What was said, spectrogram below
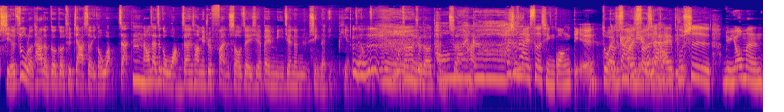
协助了他的哥哥去架设一个网站，嗯、然后在这个网站上面去贩售这些被迷奸的女性的影片，这样子，嗯、我真的觉得很震撼。这、oh、是卖色情光碟，对，就是卖色情光碟，而且还不是女优们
